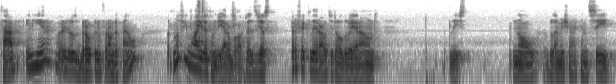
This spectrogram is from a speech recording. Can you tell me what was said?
tab in here where it was broken from the panel but nothing like that on the arrow board. It's just perfectly routed all the way around. At least no blemish I can see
